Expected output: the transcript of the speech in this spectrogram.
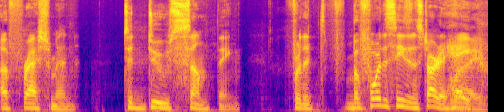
a freshman to do something for the before the season started. Hey, Right.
